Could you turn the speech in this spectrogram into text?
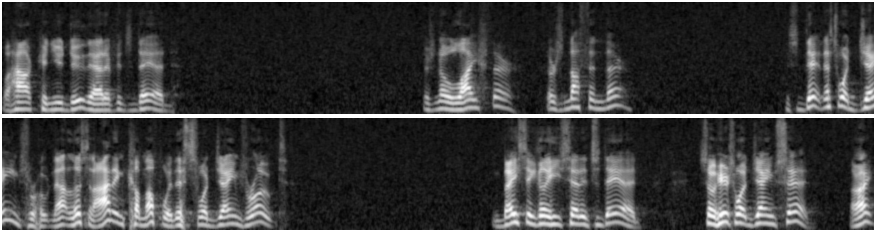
well, how can you do that if it's dead? There's no life there, there's nothing there. It's dead. That's what James wrote. Now, listen, I didn't come up with this. It's what James wrote. Basically, he said it's dead. So here's what James said. All right,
